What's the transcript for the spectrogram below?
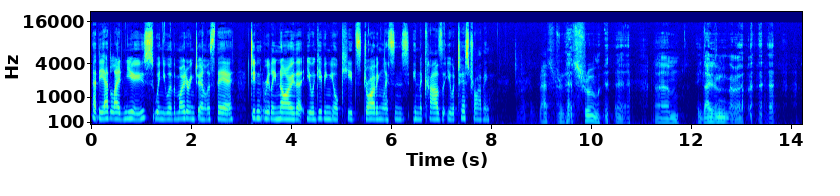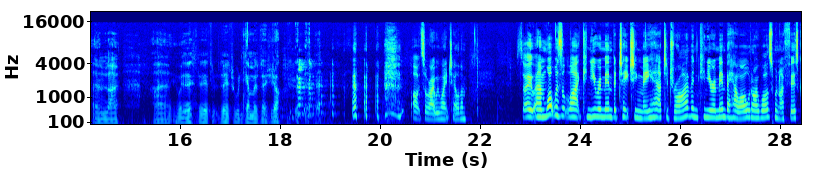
at the Adelaide News when you were the motoring journalist there didn't really know that you were giving your kids driving lessons in the cars that you were test driving. That's true. That's true. um, he doesn't, uh, and uh, uh, this, this, this would come as a shock. oh, it's all right. We won't tell them. So, um, what was it like? Can you remember teaching me how to drive? And can you remember how old I was when I first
